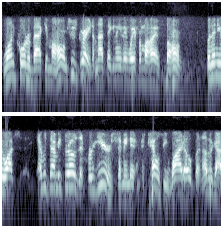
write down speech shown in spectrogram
one quarterback in Mahomes, who's great. I'm not taking anything away from Mahomes, but then you watch every time he throws it for years. I mean, it, Kelce wide open, other guy,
